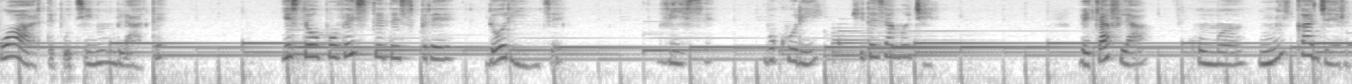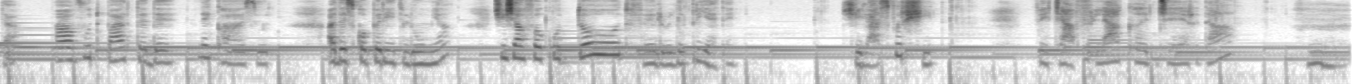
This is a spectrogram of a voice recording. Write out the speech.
foarte puțin umblate, este o poveste despre dorințe, vise, bucurii și dezamăgiri. Veți afla cum mica Gerda a avut parte de necazuri, a descoperit lumea și și-a făcut tot felul de prieteni. Și la sfârșit veți afla că Gerda... Hmm,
